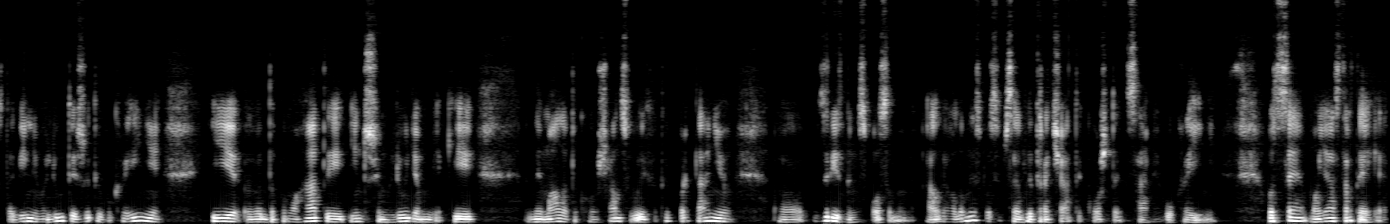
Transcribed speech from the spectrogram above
в стабільній валюті, жити в Україні і е, допомагати іншим людям, які не мали такого шансу виїхати в Британію е, з різними способами. Але головний спосіб це витрачати кошти самі в Україні. Оце моя стратегія,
